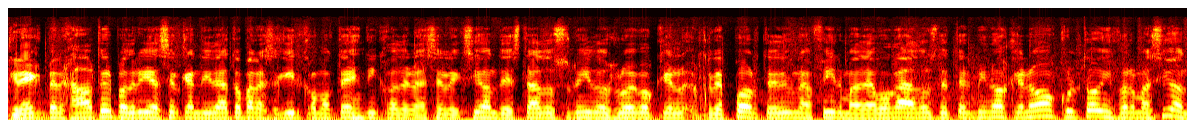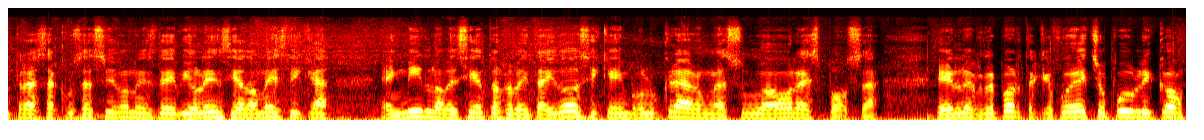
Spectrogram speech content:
Greg Berhalter podría ser candidato para seguir como técnico de la selección de Estados Unidos luego que el reporte de una firma de abogados determinó que no ocultó información tras acusaciones de violencia doméstica en 1992 y que involucraron a su ahora esposa. El reporte que fue hecho público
